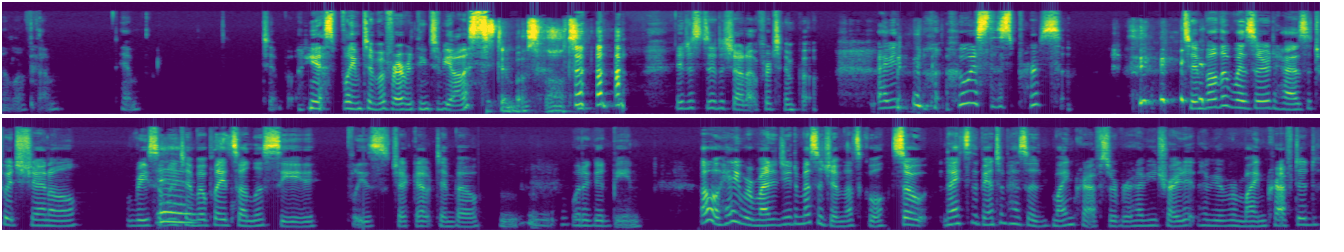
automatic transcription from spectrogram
I love them. Him. Timbo. Yes, blame Timbo for everything. To be honest. It's Timbo's fault. They just did a shout out for Timbo. I mean, who is this person? Timbo the Wizard has a Twitch channel. Recently. Timbo played Sunless Sea. Please check out Timbo. Mm-hmm. What a good bean. Oh, hey, reminded you to message him. That's cool. So, Knights of the Bantam has a Minecraft server. Have you tried it? Have you ever Minecrafted?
